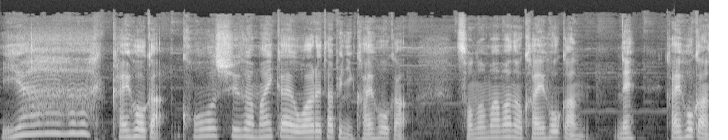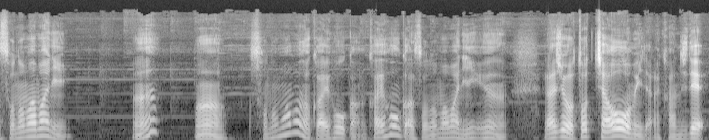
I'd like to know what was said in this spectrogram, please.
いやー、開放感。講習は毎回終わるたびに開放感。そのままの開放感、ね。開放感そのままに、ん？うん。そのままの開放感。開放感そのままに、うん。ラジオを撮っちゃおうみたいな感じで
